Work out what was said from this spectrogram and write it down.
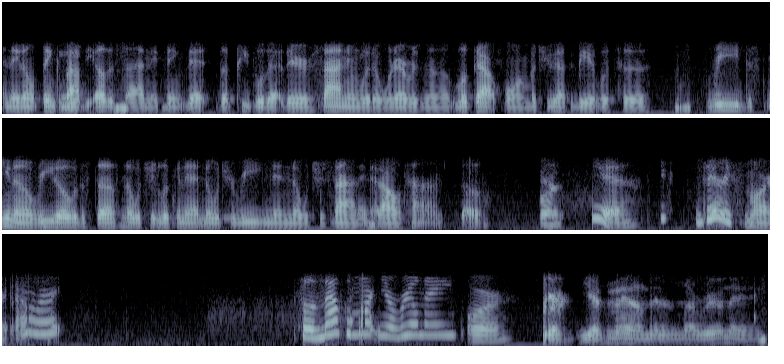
And they don't think about the other side, and they think that the people that they're signing with or whatever is going to look out for them. But you have to be able to read, the, you know, read over the stuff, know what you're looking at, know what you're reading, and know what you're signing at all times. So, Right. Yeah, very smart. All right. So is Malcolm Martin your real name, or Yes, yes, ma'am. That is my real name.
